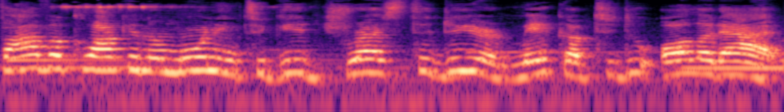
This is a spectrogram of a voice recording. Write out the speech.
five o'clock in the morning to get dressed, to do your makeup, to do all of that,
